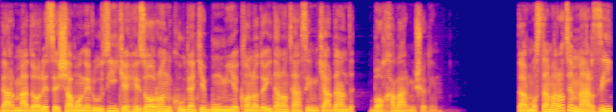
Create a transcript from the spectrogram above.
در مدارس شبانه روزی که هزاران کودک بومی کانادایی در آن تحصیل می کردند با خبر می شدیم. در مستمرات مرزی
